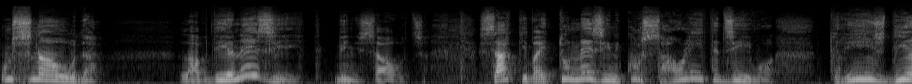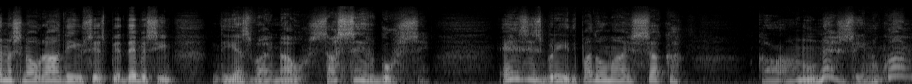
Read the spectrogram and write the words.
un snauda. Labdien, ezīt! Viņu sauca. Saki, vai tu nezini, kur saulīte dzīvo? Trīs dienas nav rādījusies pie debesīm, diez vai nav sasirgusi. Ezis brīdi padomājis, saka, kā nu nezinu gan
